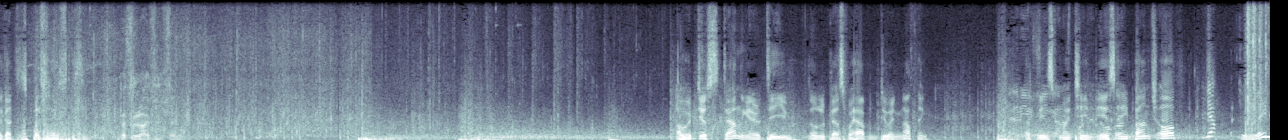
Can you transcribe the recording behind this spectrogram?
I got specialized skill. Specialization. Oh, we're just standing here, D, the only place we have, and doing nothing. That means my team is a bunch of... Yep, lame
